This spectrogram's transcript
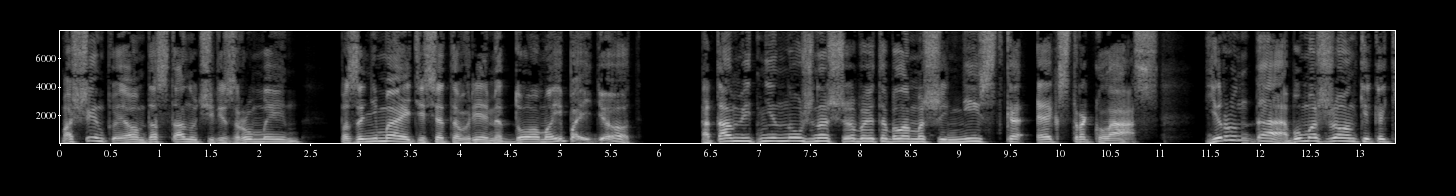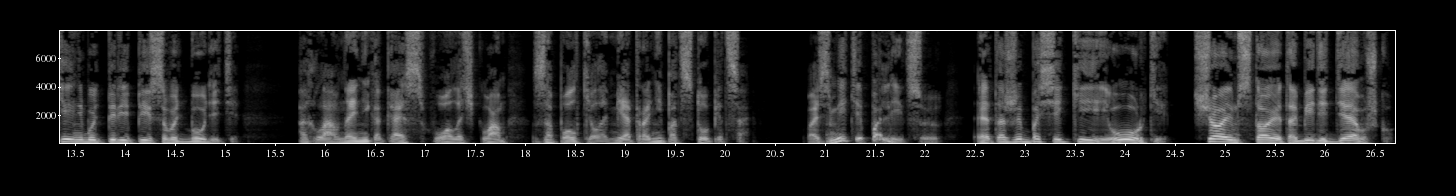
Машинку я вам достану через румын. Позанимаетесь это время дома и пойдет. А там ведь не нужно, чтобы это была машинистка экстра-класс. Ерунда, бумажонки какие-нибудь переписывать будете. А главное, никакая сволочь к вам за полкилометра не подступится. Возьмите полицию. Это же босяки, урки. Что им стоит обидеть девушку?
